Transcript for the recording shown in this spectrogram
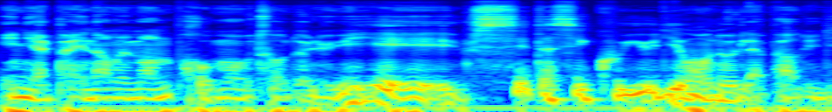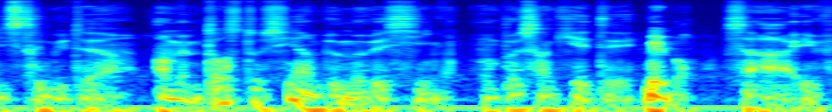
Il n'y a pas énormément de promos autour de lui et c'est assez couillu, dirons-nous, de la part du distributeur. En même temps, c'est aussi un peu mauvais signe, on peut s'inquiéter. Mais bon, ça arrive.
